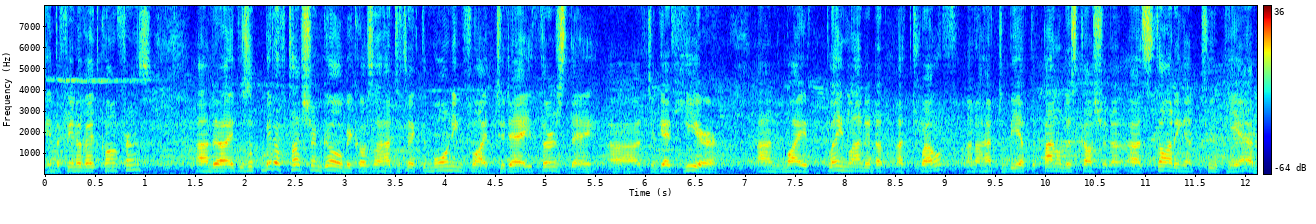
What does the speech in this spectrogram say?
in the Finovate conference, and uh, it was a bit of touch and go because I had to take the morning flight today, Thursday, uh, to get here, and my plane landed at, at 12, and I had to be at the panel discussion uh, starting at 2 p.m.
